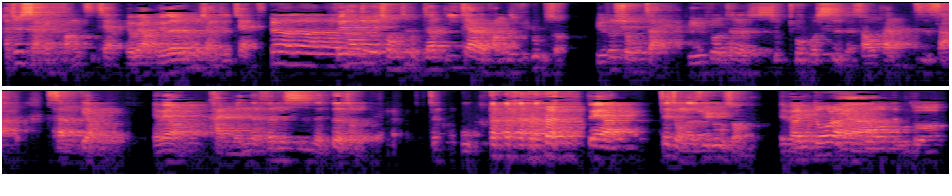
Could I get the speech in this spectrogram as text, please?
他就是想一个房子这样，有没有？有的人梦想就是这样子。对啊，对啊，对啊。所以他就会从这种比较低价的房子去入手，比如说凶宅啊，比如说真的是出过事的、烧炭的、自杀的、上吊的，有没有？砍人的、分尸的各种的，真恐怖。对啊，这种的去入手，对不对？很多了，啊，很多很多。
